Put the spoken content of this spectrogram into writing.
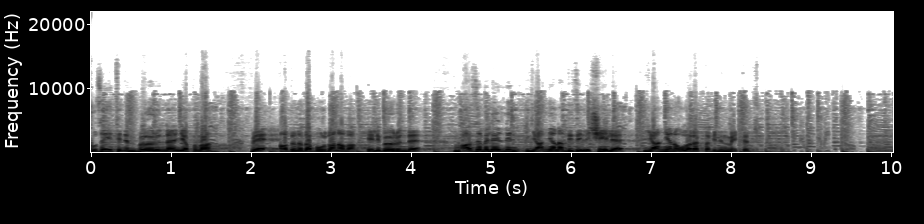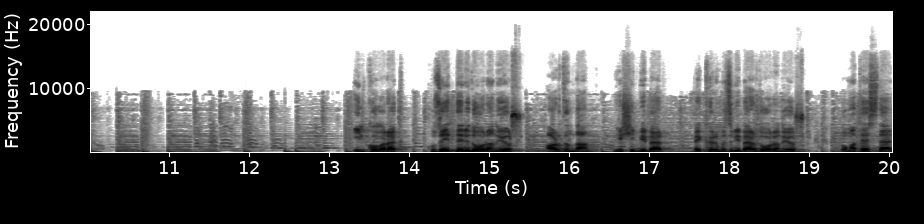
Kuzu etinin böğründen yapılan ve adını da buradan alan eli böğründe malzemelerinin yan yana dizilişiyle yan yana olarak da bilinmektedir. İlk olarak kuzu etleri doğranıyor, ardından yeşil biber ve kırmızı biber doğranıyor. Domatesler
